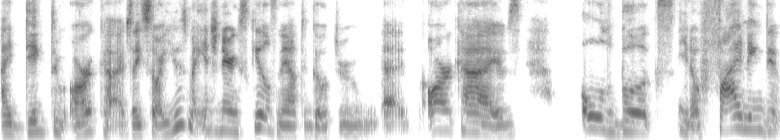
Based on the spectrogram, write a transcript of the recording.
I dig through archives, I, so I use my engineering skills now to go through uh, archives, old books, you know, finding di-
